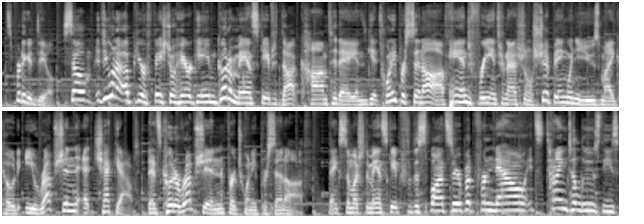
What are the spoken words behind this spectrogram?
It's a pretty good deal. So if you wanna up your facial hair game, go to manscaped.com today and get 20% off and free international shipping when you use my code ERUPTION at checkout. That's code ERUPTION for 20% off. Thanks so much to Manscaped for the sponsor, but for now, it's time to lose these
